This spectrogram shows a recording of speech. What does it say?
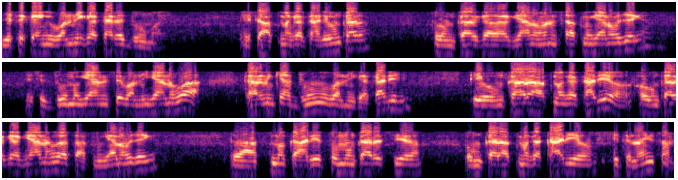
जैसे कहेंगे वन्य का कार्य धूम है। ऐसे आत्मा का कार्य ओंकार तो ओंकार का ज्ञान होने से आत्मज्ञान हो जाएगा। जैसे धूम ज्ञान से वन्य ज्ञान हुआ कारण क्या धूम बनने का कार्य है? कि ओंकार आत्मा का कार्य और ओंकार का ज्ञान होगा तो आत्मज्ञान हो जाएगा। तो आत्म कार्य तो ओंकार से ओंकार आत्मा का कार्य इतना ही सम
